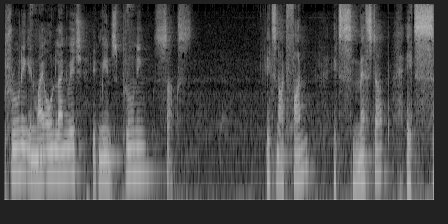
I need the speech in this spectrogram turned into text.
Pruning in my own language, it means pruning sucks. It's not fun. It's messed up. It's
